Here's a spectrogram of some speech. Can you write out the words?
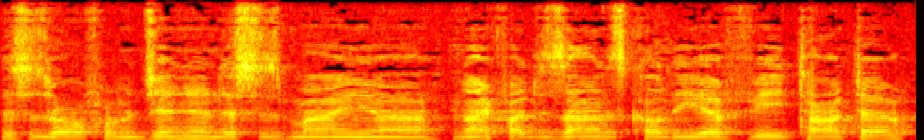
This is Erle from Virginia, and this is my uh, knife I designed. It's called the EFV Tanto.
